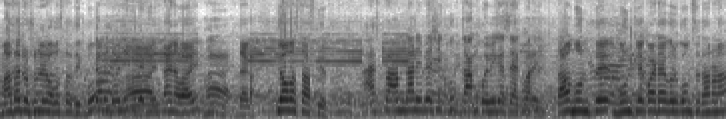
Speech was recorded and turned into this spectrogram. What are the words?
মাথায় রসুনের অবস্থা দেখব। আহ, তাই না ভাই? হ্যাঁ। দেখ কি অবস্থা আজকে আজ তো আমদানি বেশি খুব দাম কমে গেছে একবারে। তাও মনকে মনকে কয় করে কমছে ধারণা?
